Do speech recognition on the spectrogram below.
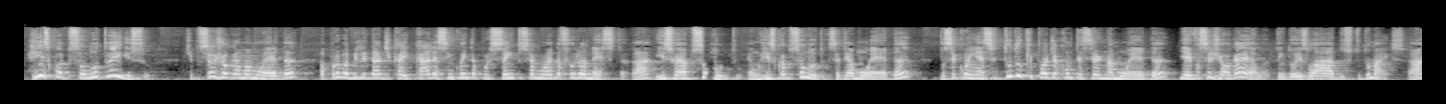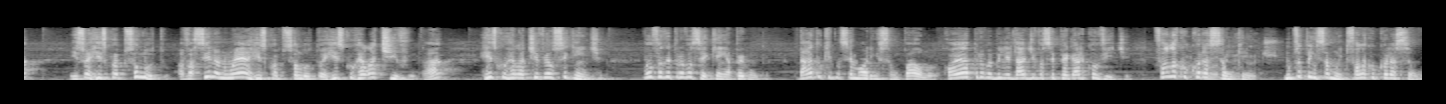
Risco absoluto é isso. Tipo, se eu jogar uma moeda, a probabilidade de cair cara é 50% se a moeda for honesta, tá? Isso é absoluto. É um risco absoluto. Você tem a moeda, você conhece tudo o que pode acontecer na moeda, e aí você joga ela. Tem dois lados, tudo mais, tá? Isso é risco absoluto. A vacina não é risco absoluto, é risco relativo, tá? Risco relativo é o seguinte. Vou fazer para você, quem? A pergunta. Dado que você mora em São Paulo, qual é a probabilidade de você pegar Covid? Fala com o coração, quem? Não precisa pensar muito, fala com o coração.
